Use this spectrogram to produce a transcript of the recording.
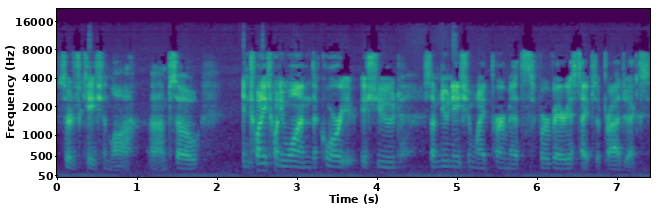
certification law. Um, so in 2021, the Corps issued some new nationwide permits for various types of projects,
